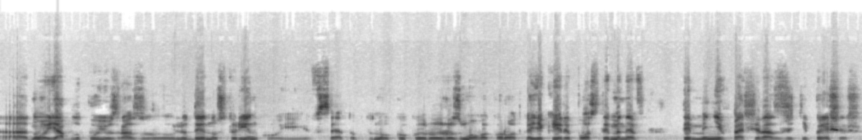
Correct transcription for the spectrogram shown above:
Е, Ну, я блокую зразу людину, сторінку і все. Тобто, ну, розмова коротка. Який репост? Ти мене ти мені в перший раз в житті пишеш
